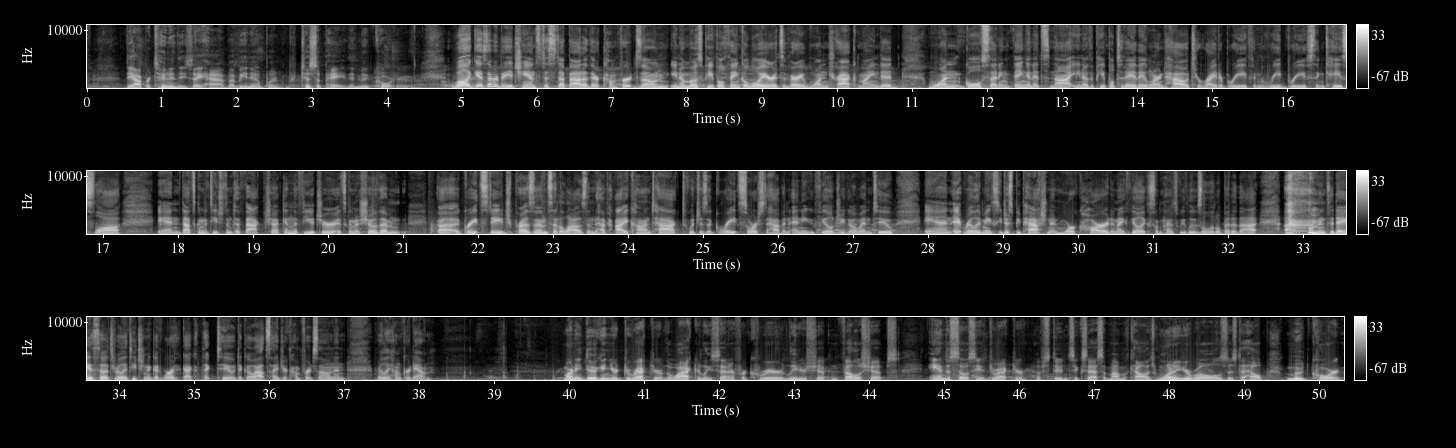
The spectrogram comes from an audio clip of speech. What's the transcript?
the opportunities they have by being able to participate in moot court. Well, it gives everybody a chance to step out of their comfort zone. You know, most people think a lawyer it's a very one-track minded, one goal-setting thing and it's not. You know, the people today they learned how to write a brief and read briefs and case law and that's going to teach them to fact check in the future. It's going to show them uh, a great stage presence. It allows them to have eye contact, which is a great source to have in any field you go into. And it really makes you just be passionate and work hard. And I feel like sometimes we lose a little bit of that um, in today. So it's really teaching a good work ethic too to go outside your comfort zone and really hunker down. Marnie Dugan, you're director of the Wackerle Center for Career Leadership and Fellowships and associate director of student success at Monmouth College. One of your roles is to help Moot Court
